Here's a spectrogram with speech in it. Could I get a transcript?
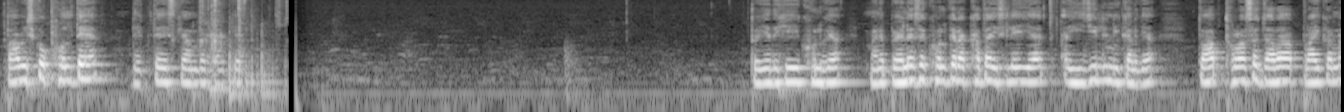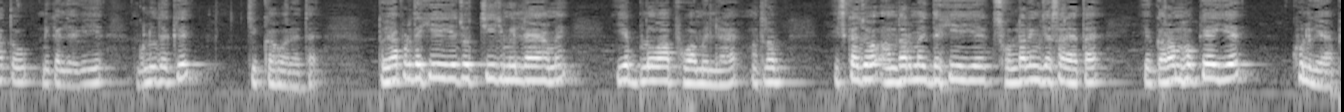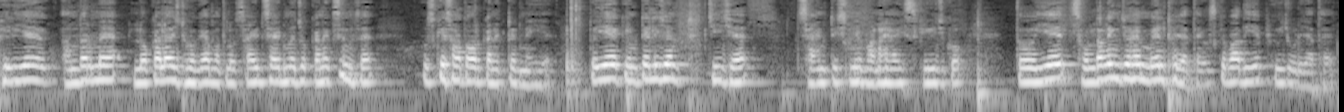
तो अब इसको खोलते हैं, देखते हैं इसके अंदर है क्या। तो ये देखिए, ये खुल गया। मैंने पहले से खोल के रखा था, इसलिए ये इजीली निकल गया। तो आप थोड़ा सा ज़्यादा फ्राई करना तो निकल जाएगा। ये ग्लू देख के चिपका हुआ रहता है। तो यहाँ पर देखिए, ये जो चीज़ मिल रहा है हमें, ये ब्लो अप हुआ मिल रहा है। मतलब इसका जो अंदर में देखिए, ये सोल्डरिंग जैसा रहता है। ये गर्म होके ये खुल गया। फिर ये अंदर में लोकलाइज हो गया। मतलब साइड साइड में जो कनेक्शन है, उसके साथ और कनेक्टेड नहीं है। तो ये एक इंटेलिजेंट चीज़ है। साइंटिस्ट ने बनाया इस फ्यूज को। तो ये सोल्डरिंग जो है मेल्ट हो जाता है, उसके बाद ये फ्यूज उड़ जाता है।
